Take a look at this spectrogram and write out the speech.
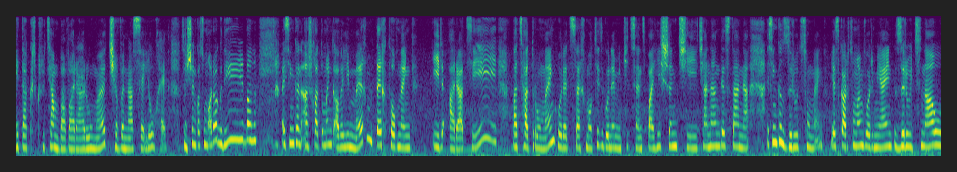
հետաքրքրության բավարարումը չվնասելու հետ։ Ասենք չենք ասում արագ դիր բան, այսինքն աշխատում ենք ավելի մեղմ տեղ թողնենք իր արածի բացատրում ենք, որ այդ սեղմոցից գոնե մի քիչ sense պահի շնչի, չանհանգստանա, այսինքն զրուցում ենք։ Ես կարծում եմ, որ միայն զրույցն է ու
